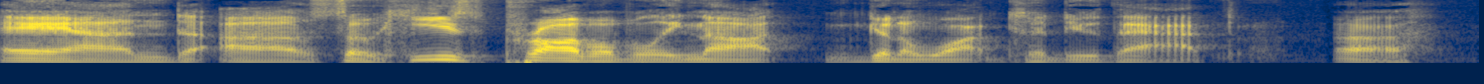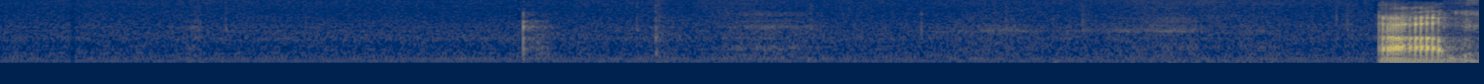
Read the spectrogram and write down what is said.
And uh, so he's probably not going to want to do that. Uh, um,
